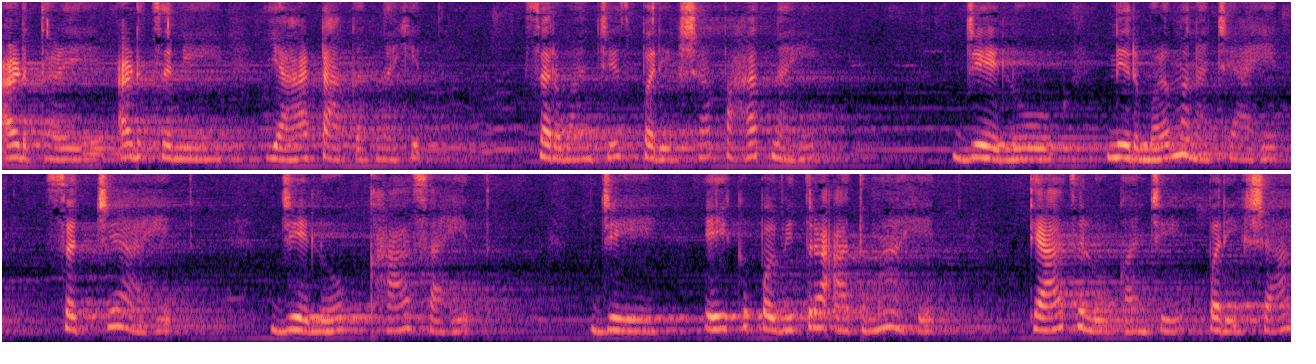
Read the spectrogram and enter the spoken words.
अडथळे अडचणी या टाकत नाहीत. सर्वांचीच परीक्षा पाहत नाही. जे लोक निर्मळ मनाचे आहेत सच्चे आहेत जे लोक खास आहेत जे एक पवित्र आत्मा आहेत त्याच लोकांची परीक्षा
